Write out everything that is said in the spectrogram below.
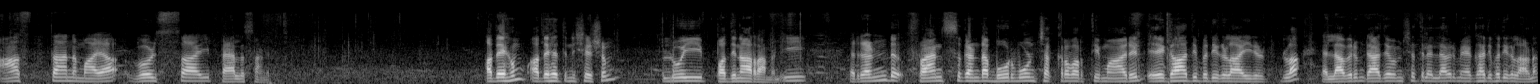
ആസ്ഥാനമായ വേഴ്സായി പാലസാണിത്. അദ്ദേഹം അദ്ദേഹത്തിന് ശേഷം ലൂയി പതിനാറാമൻ. ഈ രണ്ട് ഫ്രാൻസ് കണ്ട ബൂർബൂൺ ചക്രവർത്തിമാരിൽ ഏകാധിപതികളായിട്ടുള്ള എല്ലാവരും രാജവംശത്തിൽ എല്ലാവരും ഏകാധിപതികളാണ്.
